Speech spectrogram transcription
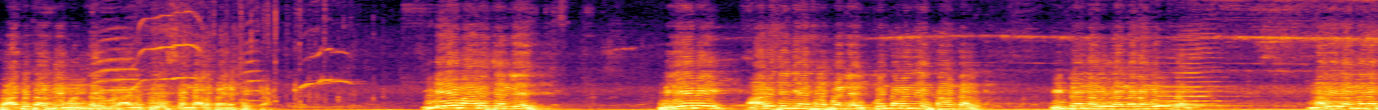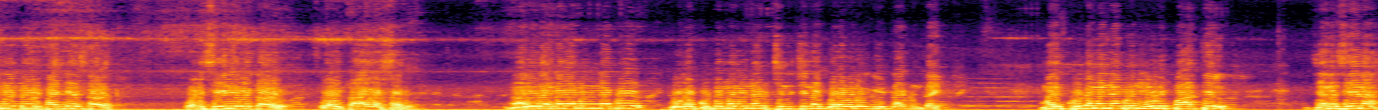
బాధ్యత మేమందరూ కూడా ఆయన భూస్కంధాల పైన పెట్టాం. ఏం ఆలోచన లేదు. మీరేమి ఆలోచన చేయాల్సిన పని లేదు. కొంతమంది చెప్తా ఉంటారు. ఇంట్లో నలుగురు అన్నదమ్ములు ఉంటారు. నలుగురు అన్నదమ్ములతో పని చేస్తాడు వాడు చేయని అవుతాడు వాడు తాగొస్తాడు నలుగురు అన్నదమ్ములు ఉన్నప్పుడు ఒక కుటుంబం ఉన్నప్పుడు చిన్న చిన్న గొడవలు ఇట్లాంటి ఉంటాయి. మరి కూటమి అన్నప్పుడు మూడు పార్టీలు. జనసేన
